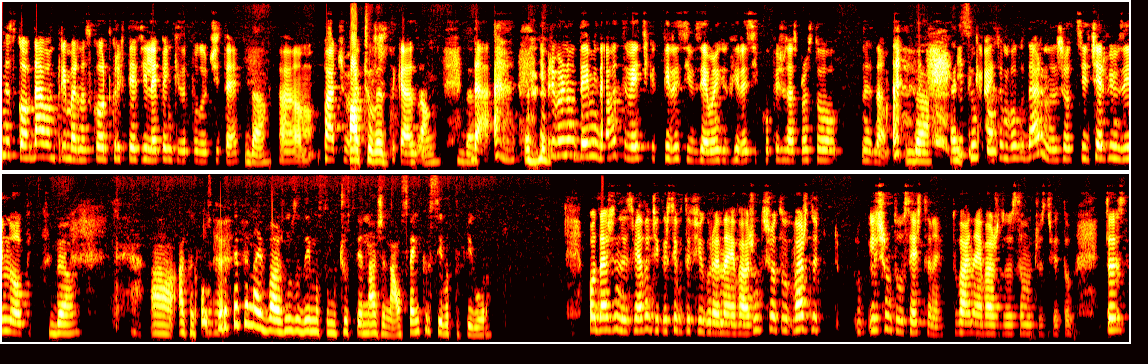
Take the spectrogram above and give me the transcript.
наскоро давам пример, наскоро открих тези лепенки за под очите. Да. А, пачове, Пачове. ще се казва. Да. Да. И примерно те ми дават съвети какви да си взема и какви да си купиш, аз просто не знам. да. Е, И така, и съм благодарна, защото си черпим взаимно опит. Да. А, а какво според теб е най-важно, за да има самочувствие една жена, освен красивата фигура? По даже не смятам, че красивата фигура е най-важното, защото важното е личното усещане. Това е най-важното за самочувствието. Тоест,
